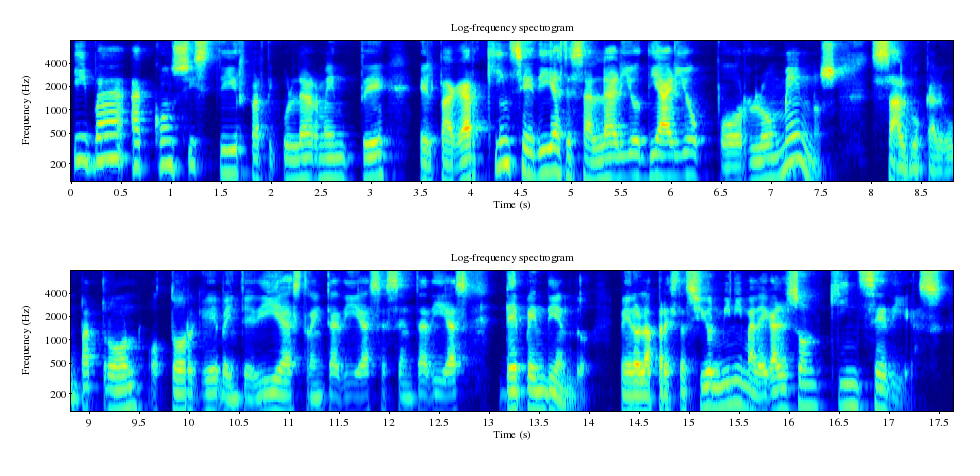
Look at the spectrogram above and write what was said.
y va a consistir particularmente el pagar 15 días de salario diario por lo menos, salvo que algún patrón otorgue 20 días, 30 días, 60 días, dependiendo. Pero la prestación mínima legal son 15 días.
